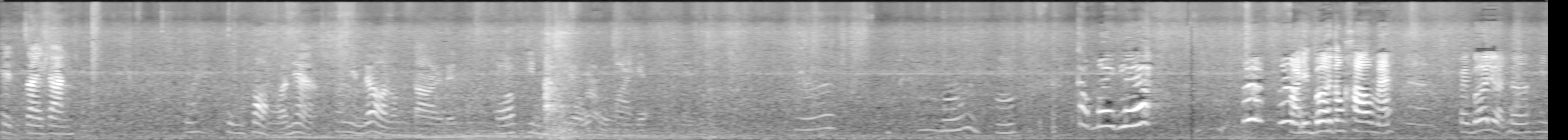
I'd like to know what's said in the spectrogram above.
เห็นใจกันโอ้ยพุงป่องแล้วเนี่ยถ้ามินได้ออกกำลังกายเลยเพราะว่ากินอย่างเดียวโอ้โหมาแกมึงหืมกลับมาอีกแล้วไฟเบอร์ต้องเข้าไหมไฟเบอร์เดี๋ยวเธอนี่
